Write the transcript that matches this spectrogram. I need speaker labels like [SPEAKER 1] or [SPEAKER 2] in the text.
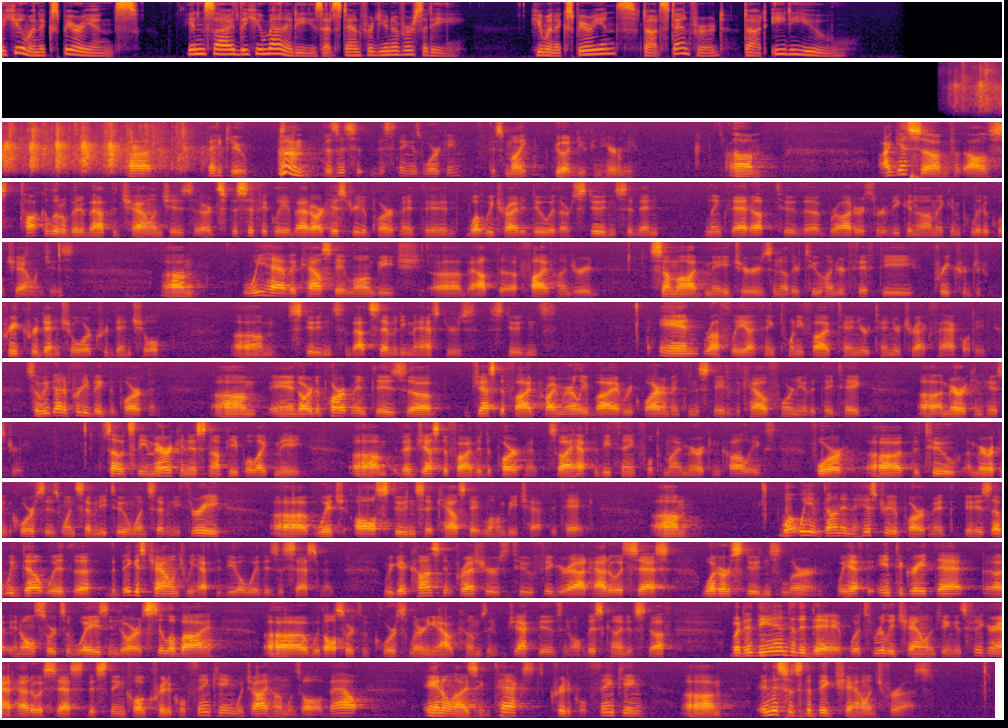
[SPEAKER 1] The Human Experience Inside the Humanities at Stanford University. humanexperience.stanford.edu.
[SPEAKER 2] Uh, thank you. Does this, this thing is working? This mic? Good, you can hear me. Um, I guess um, I'll talk a little bit about the challenges, or specifically about our history department and what we try to do with our students, and then link that up to the broader sort of economic and political challenges. Um, we have at Cal State Long Beach uh, about uh, 500 some odd majors, another 250 pre-credential or credential um, students, about 70 master's students, and roughly, I think, 25 tenure, tenure track faculty. So we've got a pretty big department. Um, and our department is uh, justified primarily by a requirement in the state of California that they take uh, American history. So it's the Americanists, not people like me, um, that justify the department. So I have to be thankful to my American colleagues for uh, the two American courses, 172 and 173, uh, which all students at Cal State Long Beach have to take. Um, what we have done in the history department is that we've dealt with the, the biggest challenge we have to deal with is assessment. We get constant pressures to figure out how to assess what our students learn. We have to integrate that uh, in all sorts of ways into our syllabi uh, with all sorts of course learning outcomes and objectives and all this kind of stuff. But at the end of the day, what's really challenging is figuring out how to assess this thing called critical thinking, which IHUM was all about, analyzing text, critical thinking, um, and this was the big challenge for us.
